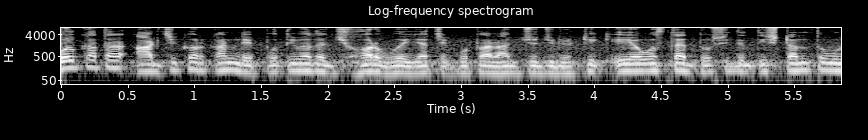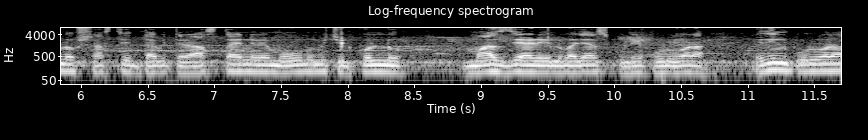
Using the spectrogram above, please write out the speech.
কলকাতার আরজিকর কাণ্ডে প্রতিবাদের ঝড় বয়ে যাচ্ছে গোটা রাজ্য জুড়ে। ঠিক এই অবস্থায় দোষীদের দৃষ্টান্তমূলক শাস্তির দাবিতে রাস্তায় নেমে মৌন মিছিল করল মাঝদিয়া রেলবাজার স্কুলের পড়ুয়ারা। এদিন পড়ুয়ারা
